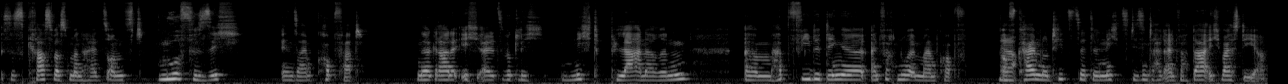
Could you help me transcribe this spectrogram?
es ist krass, was man halt sonst nur für sich in seinem Kopf hat. Ne, Gerade ich als wirklich Nicht-Planerin ähm, habe viele Dinge einfach nur in meinem Kopf. Ja. Auf keinem Notizzettel, nichts, die sind halt einfach da, ich weiß die ja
